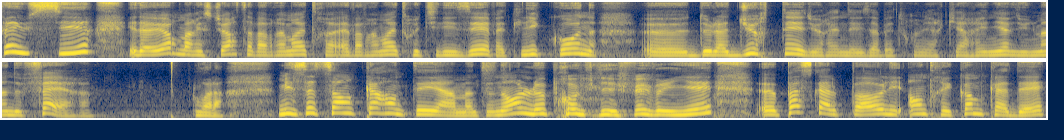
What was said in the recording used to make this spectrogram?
réussir. Et d'ailleurs, Marie Stuart, ça va vraiment être, elle va vraiment être utilisée, elle va être l'icône euh, de la dureté du règne d'Élisabeth Ier, qui a régné d'une main de fer. Voilà. 1741 maintenant, le 1er février, euh, Pascal Paoli entrait comme cadet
